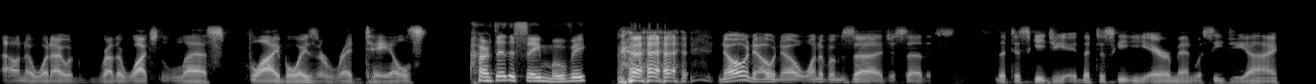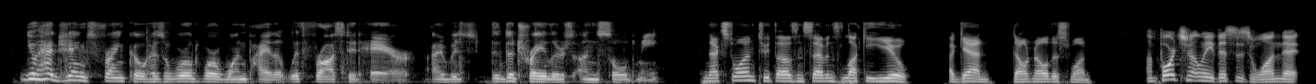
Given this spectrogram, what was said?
I don't know what I would rather watch less, Flyboys or Red Tails. Aren't they the same movie? no, no, no. One of them's uh, just uh, the, the Tuskegee the Tuskegee Airmen with CGI. You had James Franco as a World War One pilot with frosted hair. I was the, the trailers unsold me. Next one, 2007's Lucky You. Again, don't know this one. Unfortunately, this is one that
